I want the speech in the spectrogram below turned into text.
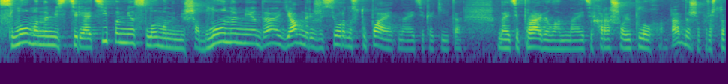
сломанными стереотипами, сломанными шаблонами. Да, явно режиссер наступает на эти какие-то, на эти правила, на эти хорошо и плохо. Правда же? Просто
